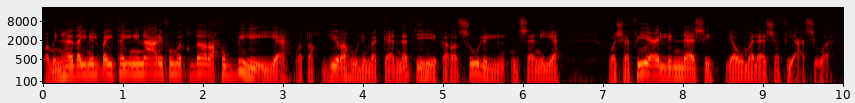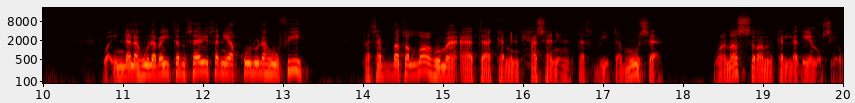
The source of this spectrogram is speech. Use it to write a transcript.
ومن هذين البيتين نعرف مقدار حبه إياه وتقديره لمكانته كرسول الإنسانية وشفيع للناس يوم لا شفيع سواه. وإن له لبيتا ثالثا يقول له فيه فثبت الله ما آتاك من حسن تثبيت موسى ونصرا كالذي نصروا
